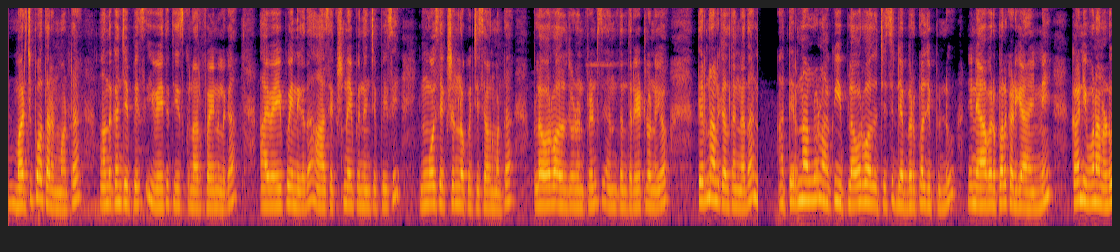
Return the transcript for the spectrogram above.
మర్చిపోతారనమాట. అందుకని చెప్పేసి ఇవైతే తీసుకున్నారు ఫైనల్గా. అవి అయిపోయింది కదా. ఆ సెక్షన్ అయిపోయిందని చెప్పేసి ఇంకో సెక్షన్లోకి వచ్చేసామన్నమాట. ఫ్లవర్ వాళ్ళు చూడండి ఫ్రెండ్స్ ఎంతెంత రేట్లు ఉన్నాయో తిరణాలకు వెళ్తాం కదా. ఆ తిరణాల్లో నాకు ఈ ఫ్లవర్ వాజ్ వచ్చేసి డెబ్బై రూపాయలు చెప్పిండు. నేను యాభై రూపాయలకి అడిగా ఆయన్ని. కానీ ఇవ్వనన్నాడు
